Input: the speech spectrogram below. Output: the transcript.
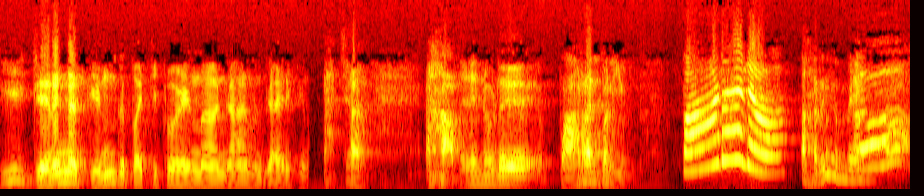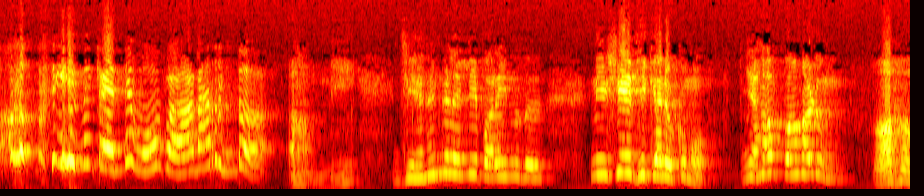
ഈ ജനങ്ങൾക്ക് എന്ത് പറ്റിപ്പോയെന്നാ ഞാൻ വിചാരിക്കുന്നു. അച്ഛാ അവരെന്നോട് പാടാൻ പറയും. പാടാനോ? അറിയമ്മേ. ഓ, എന്നിട്ട് എന്റെ മോൻ പാടാറുണ്ടോ? അമ്മി ജനങ്ങളല്ലേ പറയുന്നത്? നിഷേധിക്കാൻ ഒക്കുമോ ഞാൻ പാടും. ആഹാ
